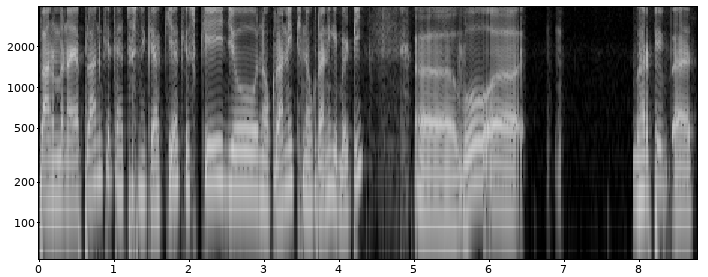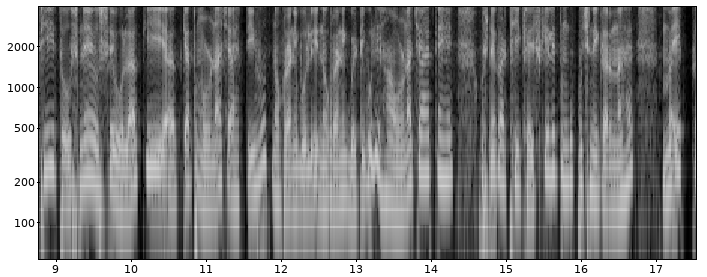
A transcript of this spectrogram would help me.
प्लान बनाया। प्लान के तहत उसने क्या किया कि उसकी जो नौकरानी थी, नौकरानी की बेटी वो घर पे थी तो उसने उससे बोला कि क्या तुम उड़ना चाहती हो? नौकरानी बोली, नौकरानी की बेटी बोली हाँ उड़ना चाहते हैं। उसने कहा, ठीक है, इसके लिए तुमको कुछ नहीं करना है। मैं एक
